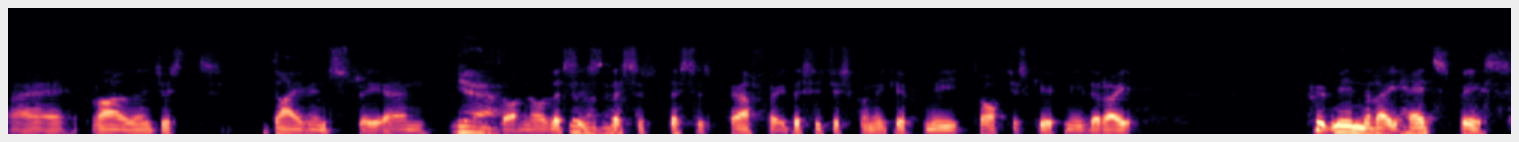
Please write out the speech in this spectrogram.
uh, rather than just diving straight in. Yeah. I thought, no, this is idea. this is this is perfect. This is just going to give me TOF just gave me the right put me in the right headspace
